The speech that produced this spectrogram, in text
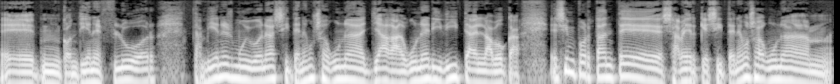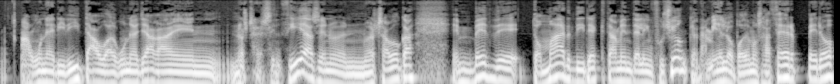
eh, contiene flúor, también es muy buena si tenemos alguna llaga, alguna heridita en la boca. Es importante saber que si tenemos alguna, alguna heridita o alguna llaga en nuestras encías, en nuestra boca, en vez de tomar directamente la infusión, que también lo podemos hacer, pero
